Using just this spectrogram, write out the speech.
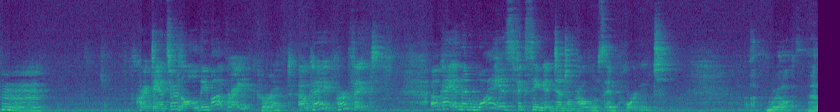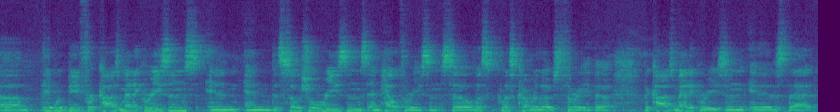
Hmm. Correct answer is all of the above, right? Correct. Okay, perfect. Okay, and then why is fixing dental problems important? Well, um, it would be for cosmetic reasons and and social reasons and health reasons. So let's let's cover those three. The the cosmetic reason is that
